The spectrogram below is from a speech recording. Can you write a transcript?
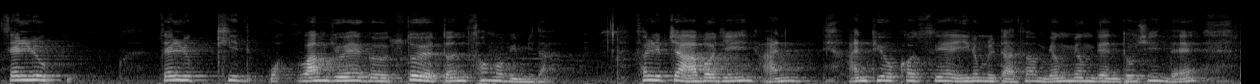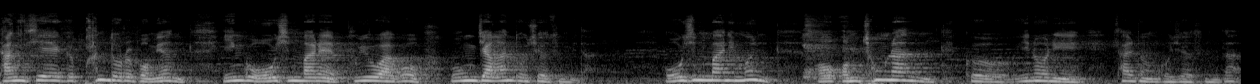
셀륙 셀류키드 왕조의 그 수도였던 성읍입니다. 설립자 아버지인 안, 안티오커스의 이름을 따서 명명된 도시인데 당시의 그 판도를 보면 인구 50만의 부유하고 웅장한 도시였습니다. 50만이면 어, 엄청난 그 인원이 살던 곳이었습니다.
